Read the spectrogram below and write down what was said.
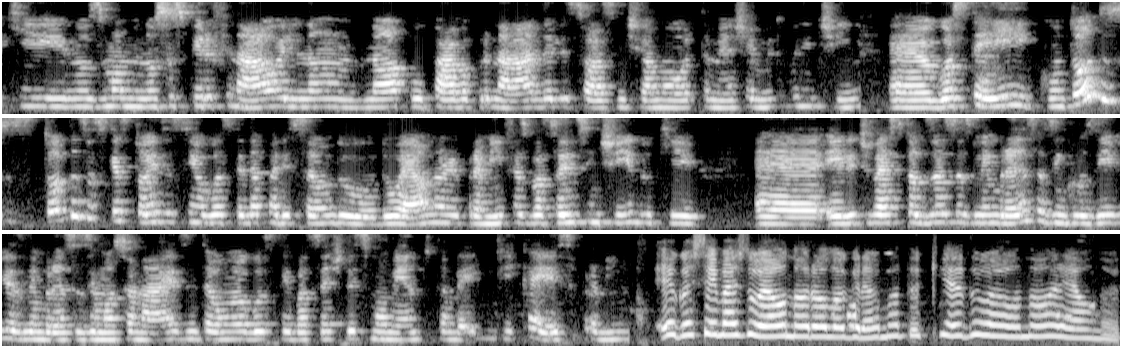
que nos, no suspiro final ele não, não a culpava por nada, ele só sentia amor. Também achei muito bonitinho. É, eu gostei com todos, todas as questões, assim, eu gostei da aparição do, do Elnor. Para mim fez bastante sentido que é, ele tivesse todas essas lembranças, inclusive as lembranças emocionais. Então eu gostei bastante desse momento também. Fica esse para mim. Eu gostei mais do Elnor holograma do que do Elnor Elnor.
